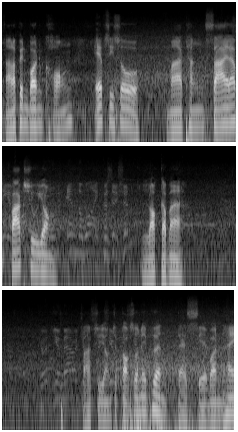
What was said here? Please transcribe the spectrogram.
เอาแล้วเป็นบอลของ FC So มาทางซ้ายแล้วปาร์คชูยอง ล็อกกลับมา ปาร์คชูยองจะตอกโซนให้เพื่อน แต่เสียบอลให้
